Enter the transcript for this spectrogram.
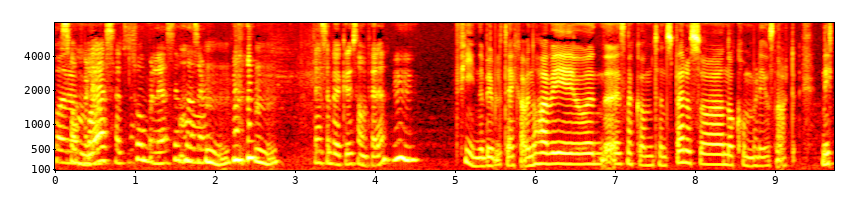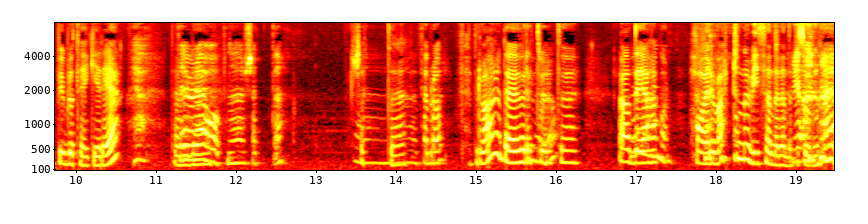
For Sommerles, heter det. Sommerles, ja. Der ser du. Lese bøker i sommerferien. Mm. Fine bibliotek har vi. Nå har vi jo snakka om Tønsberg, og så nå kommer det jo snart nytt bibliotek i Re. Ja, Det gjør det. Åpner 6. Sjette eh, februar. februar. Det er jo rett rundt eh, Ja, det har vært når vi sender denne episoden her.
